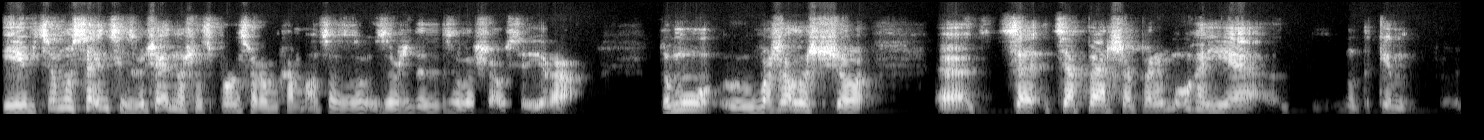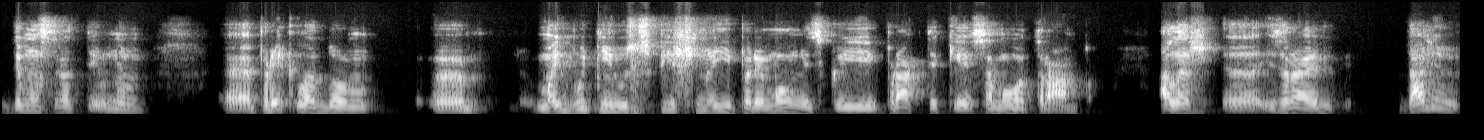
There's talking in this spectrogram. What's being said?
І в цьому сенсі, звичайно, що спонсором Хамаса завжди залишався Іран. Тому вважало, що е, це, ця перша перемога є ну, таким демонстративним е, прикладом е, майбутньої успішної перемовницької практики самого Трампа. Але ж Ізраїль далі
